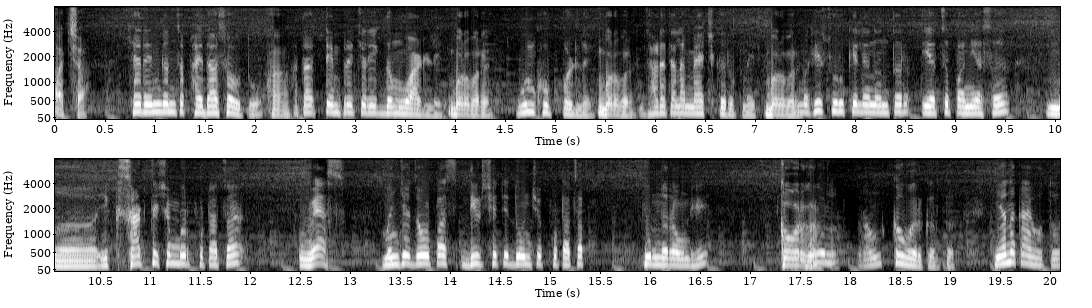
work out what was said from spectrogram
अच्छा. ह्या रेनगनचा फायदा असा होतो हां. आता टेम्परेचर एकदम वाढले बरोबर आहे. ऊन खूप पडलंय. बरोबर आहे. झाडं त्याला मॅच करत नाहीत. बरोबर आहे. मग हे सुरू केल्यानंतर याचं पाणी असं म, एक साठ ते शंभर फुटाचा व्यास म्हणजे जवळपास दीडशे ते दोनशे फुटाचा पूर्ण राऊंड हे कव्हर करतो. राऊंड कव्हर करतं. यानं काय होतं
